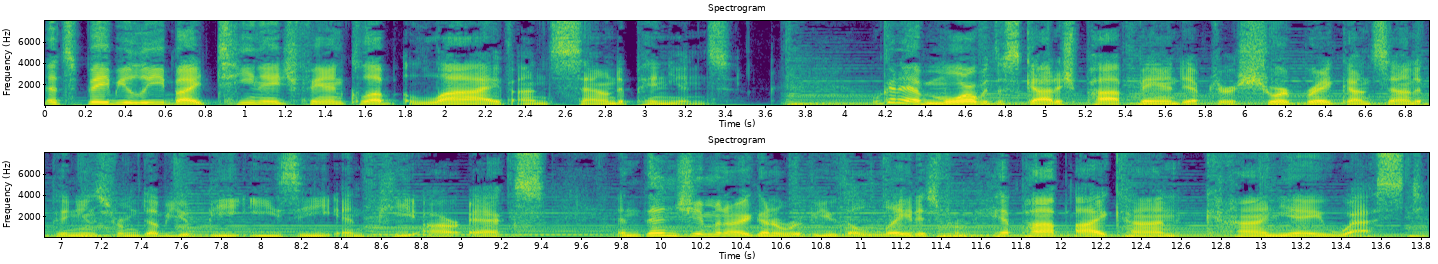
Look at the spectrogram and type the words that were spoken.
That's Baby Lee by Teenage Fan Club live on Sound Opinions. We're going to have more with the Scottish pop band after a short break on Sound Opinions from WBEZ and PRX. And then Jim and I are going to review the latest from hip hop icon Kanye West.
